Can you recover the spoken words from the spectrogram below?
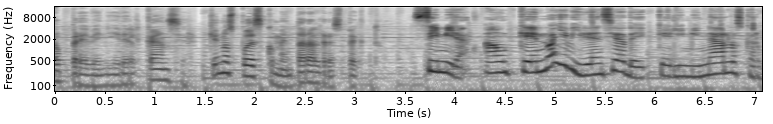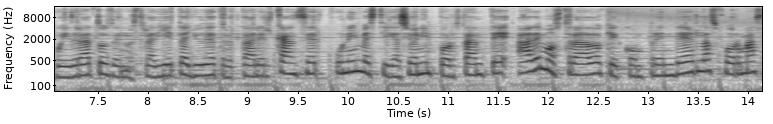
o prevenir el cáncer. ¿Qué nos puedes comentar al respecto? Sí, mira, aunque no hay evidencia de que eliminar los carbohidratos de nuestra dieta ayude a tratar el cáncer, una investigación importante ha demostrado que comprender las formas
